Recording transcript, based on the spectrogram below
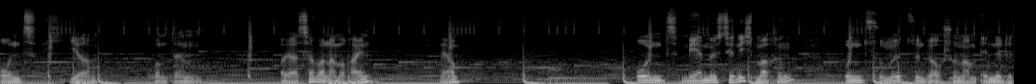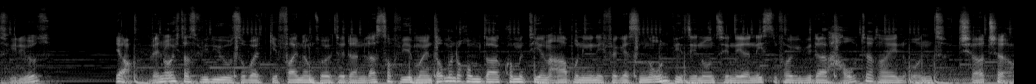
und hier kommt dann euer Servername rein. Ja. Und mehr müsst ihr nicht machen und somit sind wir auch schon am Ende des Videos. Ja, wenn euch das Video soweit gefallen haben sollte, dann lasst doch wie immer einen Daumen nach oben da, kommentieren, abonnieren nicht vergessen und wir sehen uns in der nächsten Folge wieder. Haut rein und ciao, ciao.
